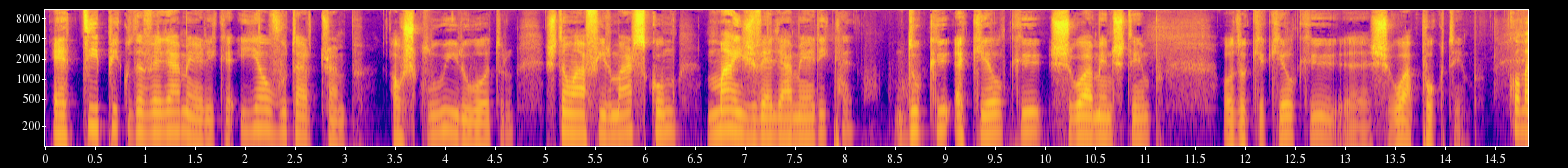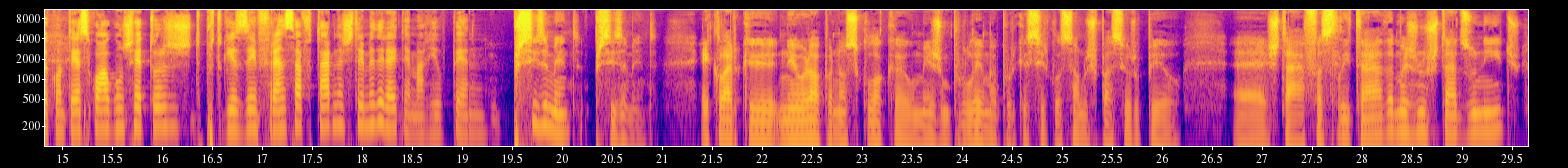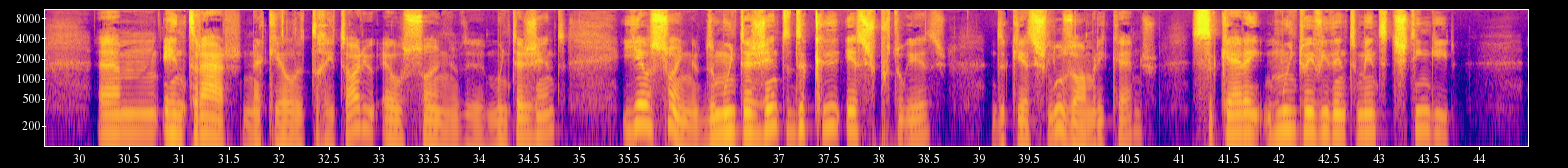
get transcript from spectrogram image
é típico da velha América. E ao votar Trump, ao excluir o outro, estão a afirmar-se como mais velha América do que aquele que chegou há menos tempo ou do que aquele que uh, chegou há pouco tempo. Como acontece com alguns setores de portugueses em França a votar na extrema-direita, em Marine Le Pen. Precisamente, precisamente. É claro que na Europa não se coloca o mesmo problema porque a circulação no espaço europeu uh, está facilitada, mas nos Estados Unidos um, entrar naquele território é o sonho de muita gente e é o sonho de muita gente de que esses portugueses, de que esses luso-americanos se querem muito evidentemente distinguir.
